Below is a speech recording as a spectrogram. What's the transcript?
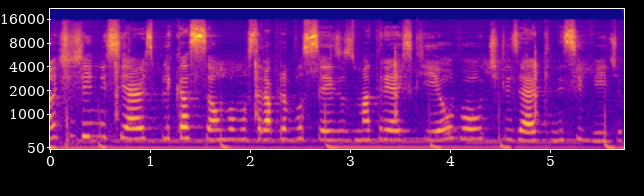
Antes de iniciar a explicação, vou mostrar para vocês os materiais que eu vou utilizar aqui nesse vídeo.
